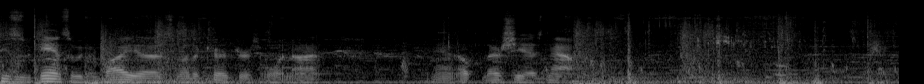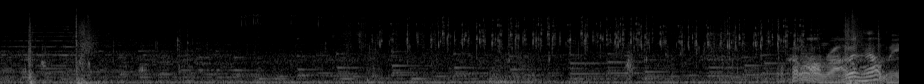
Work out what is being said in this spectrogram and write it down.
Pieces we can so we can buy uh, some other characters and whatnot. And oh, there she is now. Come on, Robin, help me.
